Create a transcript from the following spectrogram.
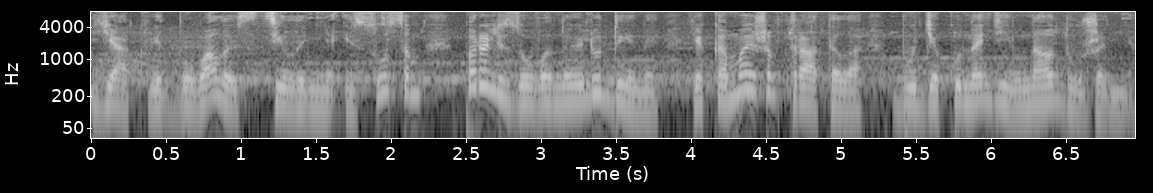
як відбувалось зцілення Ісусом паралізованої людини, яка майже втратила будь-яку надію на одужання.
